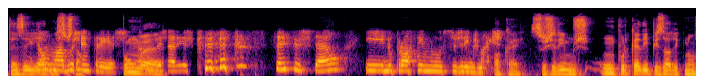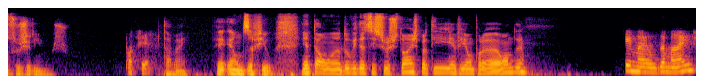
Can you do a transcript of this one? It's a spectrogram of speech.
Tens aí então, alguma não há sugestão? duas sem três. Pumba! Vamos deixar este sem sugestão e no próximo sugerimos mais. Ok. Sugerimos um por cada episódio que não sugerimos. Pode ser. Está bem. É, é, um desafio. Então, dúvidas e sugestões para ti enviam para onde? e-mail da mais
